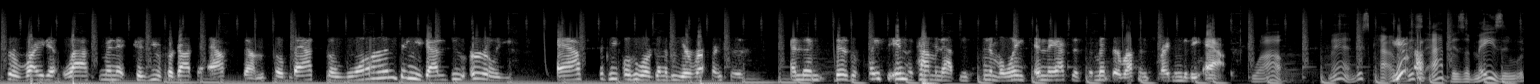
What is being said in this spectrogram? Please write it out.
to write it last minute because you forgot to ask them. So that's the one thing you got to do early. Ask the people who are going to be your references. And then there's a place in the Common App, you send them a link, and they have to submit their reference right into the app. Wow, man, this ca- Yeah. this app is amazing. We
